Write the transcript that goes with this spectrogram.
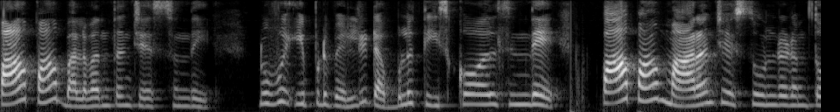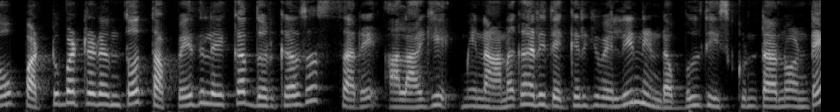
పాప బలవంతం చేస్తుంది. నువ్వు ఇప్పుడు వెళ్ళి డబ్బులు తీసుకోవాల్సిందే. పాప మారం చేస్తూ ఉండడంతో పట్టుబట్టడంతో తప్పేది లేక దుర్గాదాస్ సరే అలాగే మీ నాన్నగారి దగ్గరికి వెళ్ళి నేను డబ్బులు తీసుకుంటాను అంటే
